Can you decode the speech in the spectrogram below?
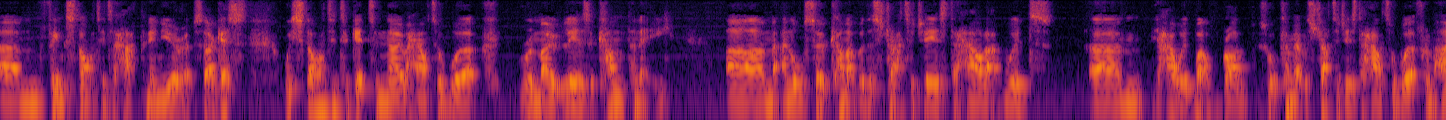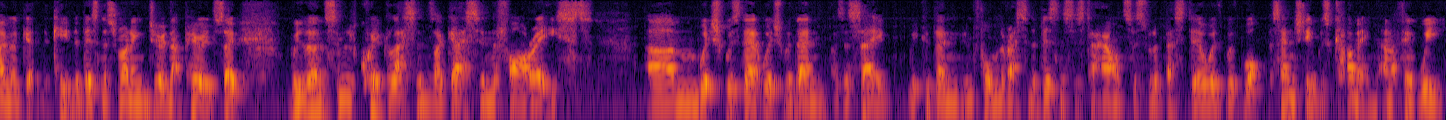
um, things started to happen in Europe. So I guess we started to get to know how to work remotely as a company um, and also come up with a strategy as to how that would. Um, how it, well, rather sort of come up with strategies to how to work from home and get keep the business running during that period. So, we learned some quick lessons, I guess, in the Far East, um, which was there, which would then, as I say, we could then inform the rest of the business as to how to sort of best deal with with what essentially was coming. And I think we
